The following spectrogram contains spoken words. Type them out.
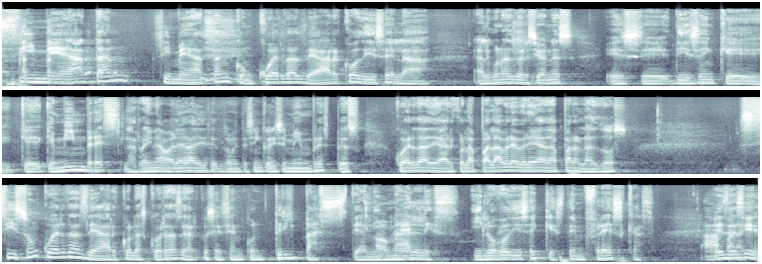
si me atan, si me atan con cuerdas de arco, dice la, algunas versiones este, dicen que, que, que mimbres, la reina Valera dice, el 95 dice mimbres, pero es cuerda de arco. La palabra hebrea da para las dos. Si son cuerdas de arco, las cuerdas de arco se hacían con tripas de animales. Y luego dice que estén frescas. Ah, es decir,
